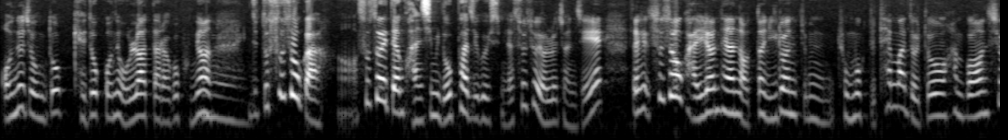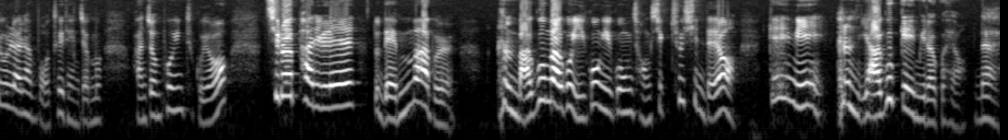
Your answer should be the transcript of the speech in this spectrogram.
어느 정도 궤도권에 올라왔다라고 보면 음. 이제 또 수소가 어, 수소에 대한 관심이 높아지고 있습니다. 수소 연료 전지. 수소 관련한 어떤 이런 좀 종목들 테마들도 한번 수요일 날에 한번 어떻게 되는지 한번 관전 포인트고요. 7월 8일에 또 넷마블 마구마구 2020 정식 출시인데요. 게임이 야구 게임이라고 해요. 네.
